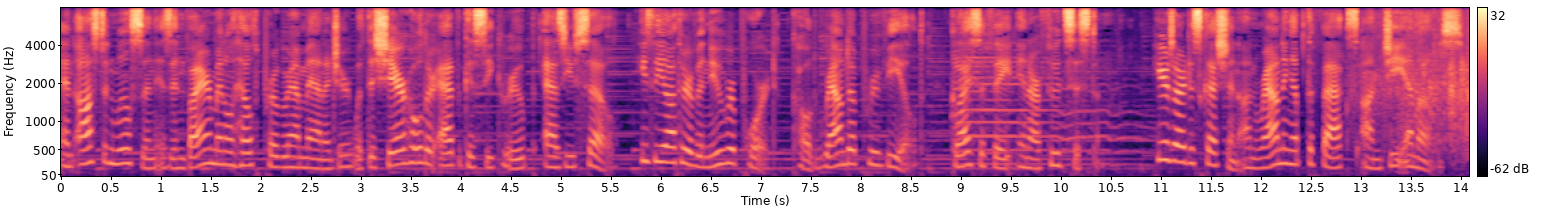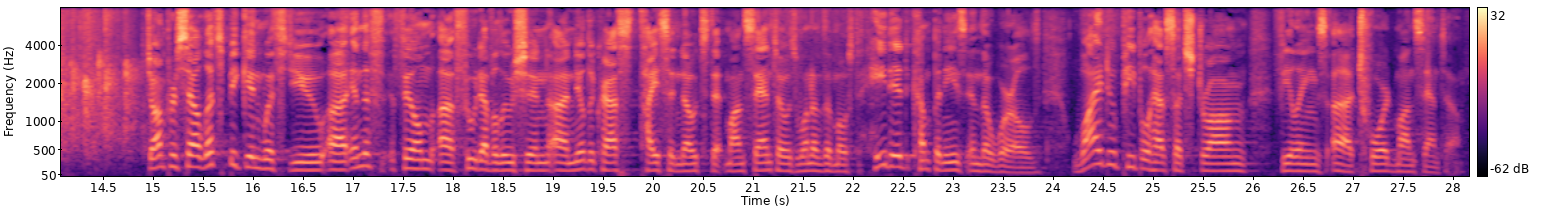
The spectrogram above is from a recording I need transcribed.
And Austin Wilson is Environmental Health Program Manager with the shareholder advocacy group As You Sow. He's the author of a new report called Roundup Revealed Glyphosate in Our Food System. Here's our discussion on rounding up the facts on GMOs. John Purcell, let's begin with you. Uh, in the f- film uh, Food Evolution, uh, Neil deGrasse Tyson notes that Monsanto is one of the most hated companies in the world. Why do people have such strong feelings uh, toward Monsanto?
